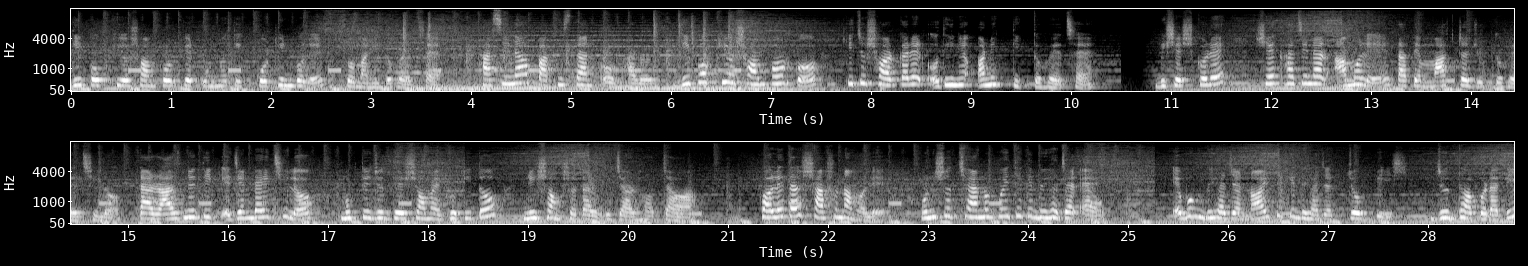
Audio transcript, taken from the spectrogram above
দ্বিপক্ষীয় সম্পর্কের উন্নতি কঠিন বলে প্রমাণিত হয়েছে। হাসিনা, পাকিস্তান ও ভারত দ্বিপক্ষীয় সম্পর্ক কিছু সরকারের অধীনে অনেক তিক্ত হয়েছে। বিশেষ করে শেখ হাসিনার আমলে তাতে মাত্রা যুক্ত হয়েছিল। তার রাজনৈতিক এজেন্ডাই ছিল মুক্তিযুদ্ধের সময় ঘটিত নৃশংসতার বিচার চাওয়া ফলে তার শাসন আমলে উনিশশো ছিয়ানব্বই থেকে দুই হাজার এক এবং দু হাজার নয় থেকে দুই যুদ্ধ অপরাধী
